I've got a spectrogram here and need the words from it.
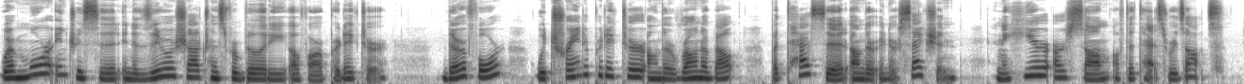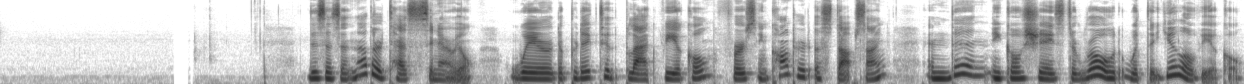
we're more interested in the zero-shot transferability of our predictor. Therefore, we trained the predictor on the roundabout but tested on the intersection, and here are some of the test results. This is another test scenario where the predicted black vehicle first encountered a stop sign and then negotiates the road with the yellow vehicle.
